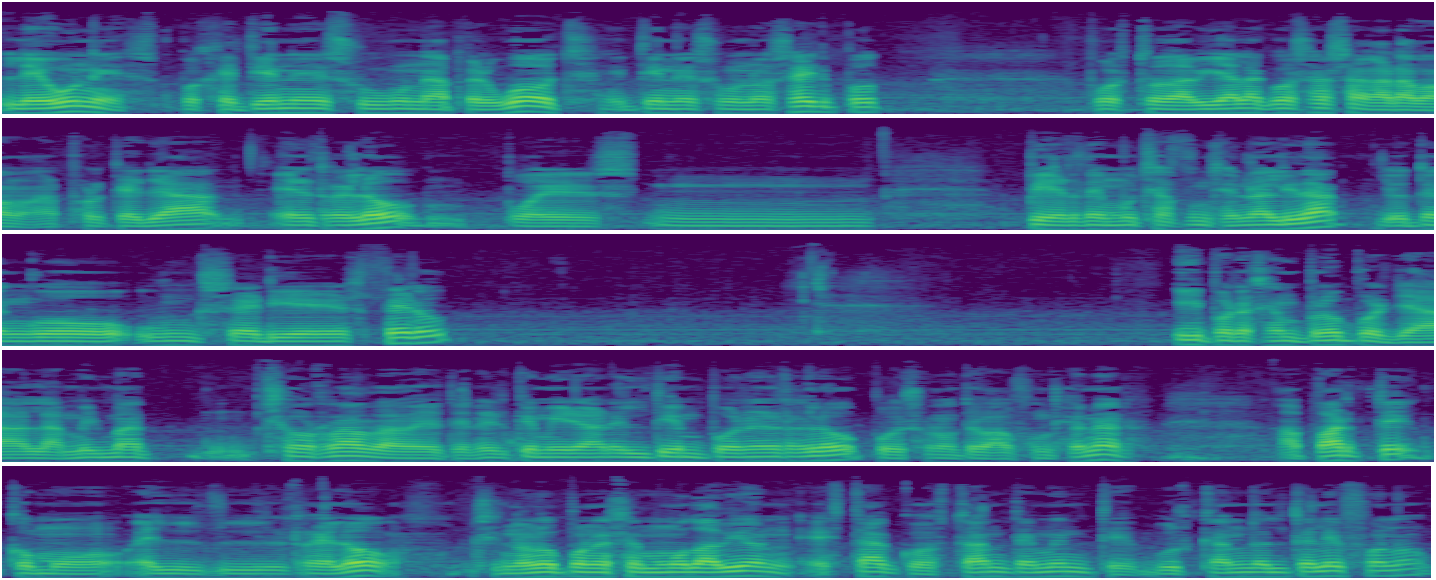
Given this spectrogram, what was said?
le unes, pues que tienes un Apple Watch y tienes unos AirPods, pues todavía la cosa se agrava más, porque ya el reloj, pues mm, pierde mucha funcionalidad. Yo tengo un Series 0 y, por ejemplo, pues ya la misma chorrada de tener que mirar el tiempo en el reloj, pues eso no te va a funcionar. Aparte, como el reloj, si no lo pones en modo avión, está constantemente buscando el teléfono,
